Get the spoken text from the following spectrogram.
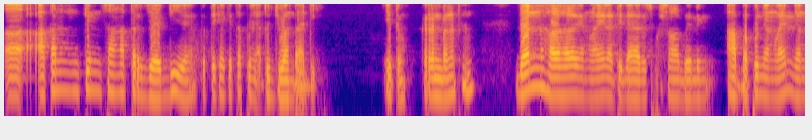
uh, akan mungkin sangat terjadi ya ketika kita punya tujuan tadi. Itu keren banget kan? Dan hal-hal yang lain lah tidak harus personal branding, apa pun yang lain yang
